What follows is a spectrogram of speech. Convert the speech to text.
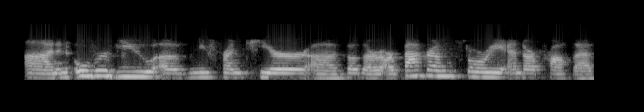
uh, and an overview of New Frontier, uh, both our, our, background story and our process.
